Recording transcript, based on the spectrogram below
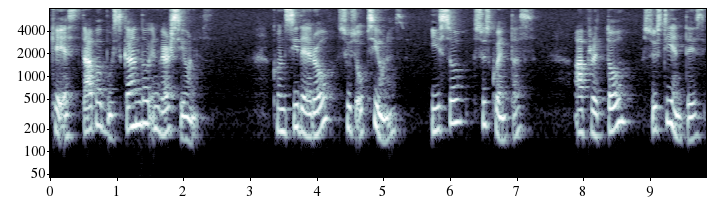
que estaba buscando inversiones. Consideró sus opciones, hizo sus cuentas, apretó sus dientes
